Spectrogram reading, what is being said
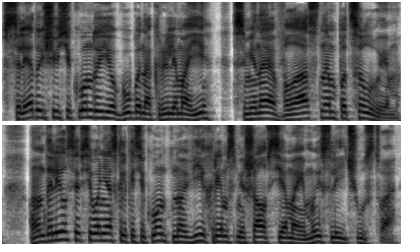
В следующую секунду ее губы накрыли мои, сминая властным поцелуем. Он длился всего несколько секунд, но вихрем смешал все мои мысли и чувства.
